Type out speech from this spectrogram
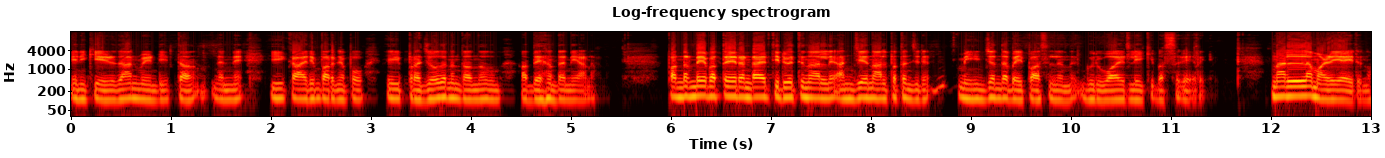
എനിക്ക് എഴുതാൻ വേണ്ടി തന്നെ ഈ കാര്യം പറഞ്ഞപ്പോൾ ഈ പ്രചോദനം തന്നതും അദ്ദേഹം തന്നെയാണ്. പന്ത്രണ്ട് പത്ത് രണ്ടായിരത്തി ഇരുപത്തിനാലിന് അഞ്ച് നാൽപ്പത്തഞ്ചിന് മീഞ്ചന്ത ബൈപ്പാസിൽ നിന്ന് ഗുരുവായൂരിലേക്ക് ബസ് കയറി. നല്ല മഴയായിരുന്നു.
